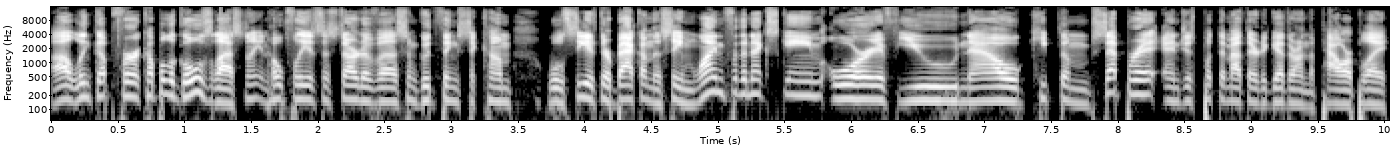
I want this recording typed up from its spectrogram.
uh, link up for a couple of goals last night, and hopefully, it's the start of uh, some good things to come. We'll see if they're back on the same line for the next game or if you now keep them separate and just put them out there together on the power play.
